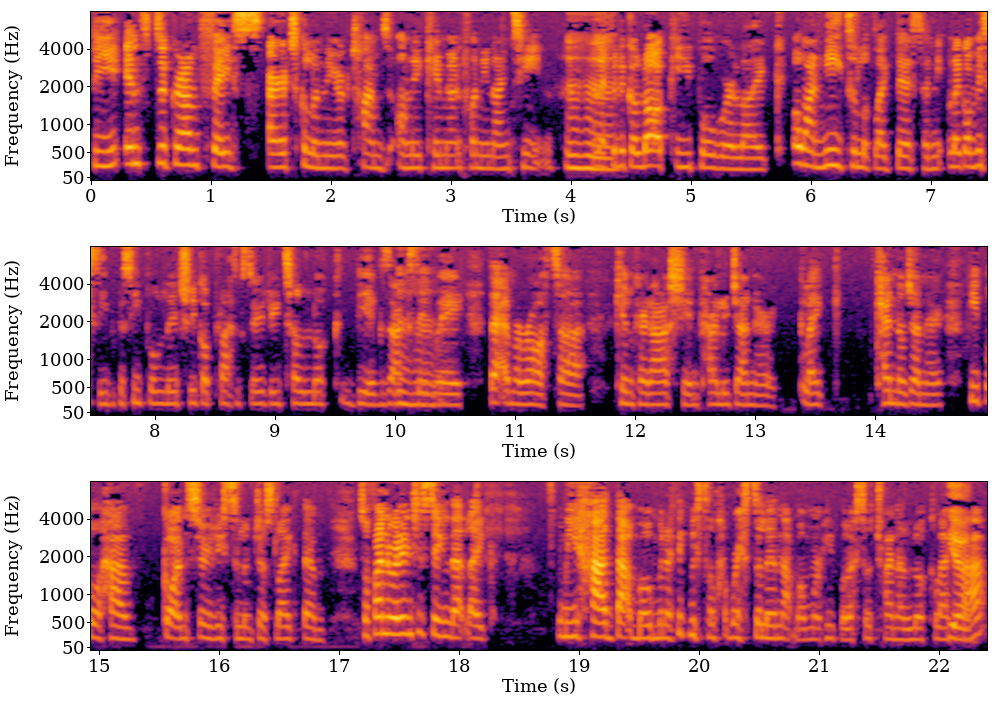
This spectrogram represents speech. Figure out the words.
the Instagram face article in New York Times only came out in 2019. And I mm-hmm. feel like a lot of people were like, oh, I need to look like this. And like, obviously, because people literally got plastic surgery to look the exact same mm-hmm. way that Emrata, Kim Kardashian, Kylie Jenner, like Kendall Jenner, people have gotten surgeries to look just like them. So I find it really interesting that like we had that moment. I think we still we're still in that moment where people are still trying to look like Yeah. that,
